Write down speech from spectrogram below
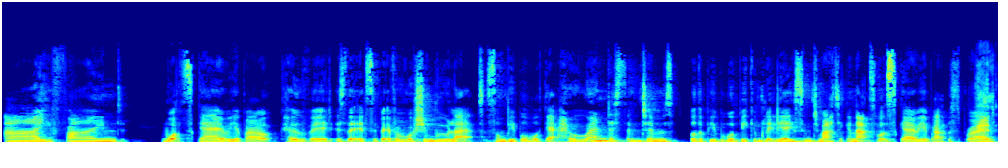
I find what's scary about covid is that it's a bit of a russian roulette some people will get horrendous symptoms other people would be completely asymptomatic and that's what's scary about the spread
